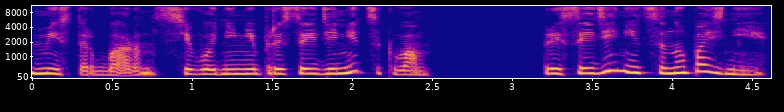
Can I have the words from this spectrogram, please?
«Мистер Барнс сегодня не присоединится к вам?» «Присоединится, но позднее.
